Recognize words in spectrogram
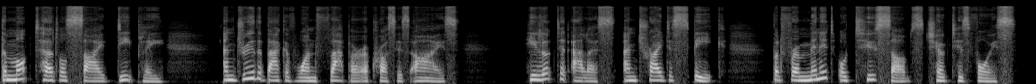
The Mock Turtle sighed deeply and drew the back of one flapper across his eyes. He looked at Alice and tried to speak, but for a minute or two sobs choked his voice.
